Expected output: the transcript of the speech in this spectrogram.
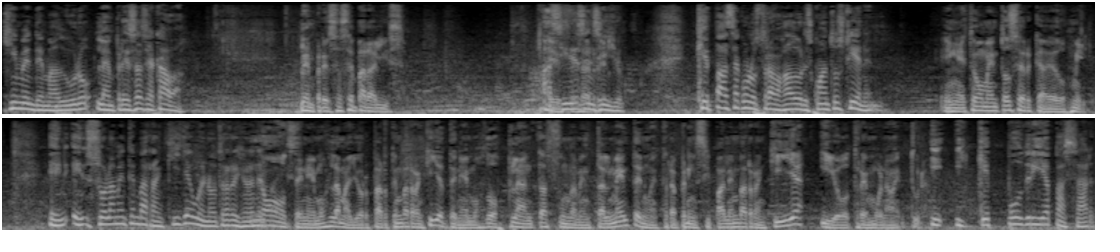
régimen de Maduro, la empresa se acaba. La empresa se paraliza. Así Esa de sencillo. ¿Qué pasa con los trabajadores? ¿Cuántos tienen? En este momento cerca de 2.000. ¿En, en- solamente en Barranquilla o en otras regiones del No, país? tenemos la mayor parte en Barranquilla. Tenemos dos plantas fundamentalmente, nuestra principal en Barranquilla y otra en Buenaventura. ¿Y, y qué podría pasar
